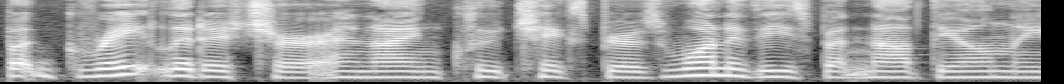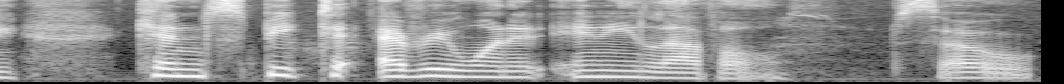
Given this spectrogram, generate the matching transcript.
But great literature, and I include Shakespeare as one of these, but not the only, can speak to everyone at any level. So,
